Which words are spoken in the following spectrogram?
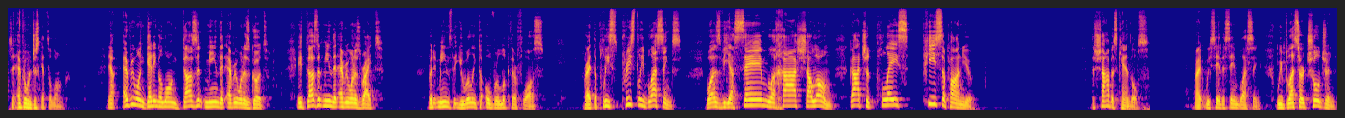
So everyone just gets along. Now, everyone getting along doesn't mean that everyone is good. It doesn't mean that everyone is right. But it means that you're willing to overlook their flaws. Right? The priestly blessings was v'yasem lecha shalom. God should place peace upon you. the Shabbos candles. Right? We say the same blessing. We bless our children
